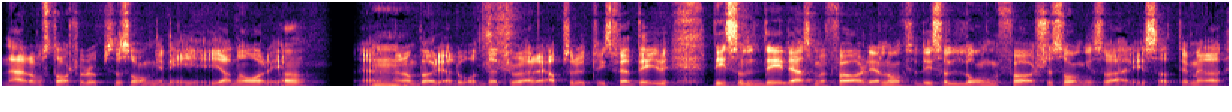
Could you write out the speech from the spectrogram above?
när de startar upp säsongen i januari. Ja. Eh, När de börjar då. Det tror jag är absolut viktigt. För det, är- det, är så, det är det som är fördelen också. Det är så lång försäsong i Sverige. Så att jag menar, det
